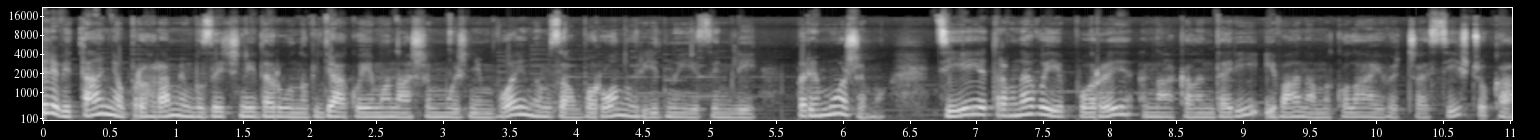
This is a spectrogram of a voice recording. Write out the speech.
Щирі вітання у програмі Музичний дарунок. Дякуємо нашим мужнім воїнам за оборону рідної землі. Переможемо цієї травневої пори на календарі Івана Миколайовича Сіщука,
